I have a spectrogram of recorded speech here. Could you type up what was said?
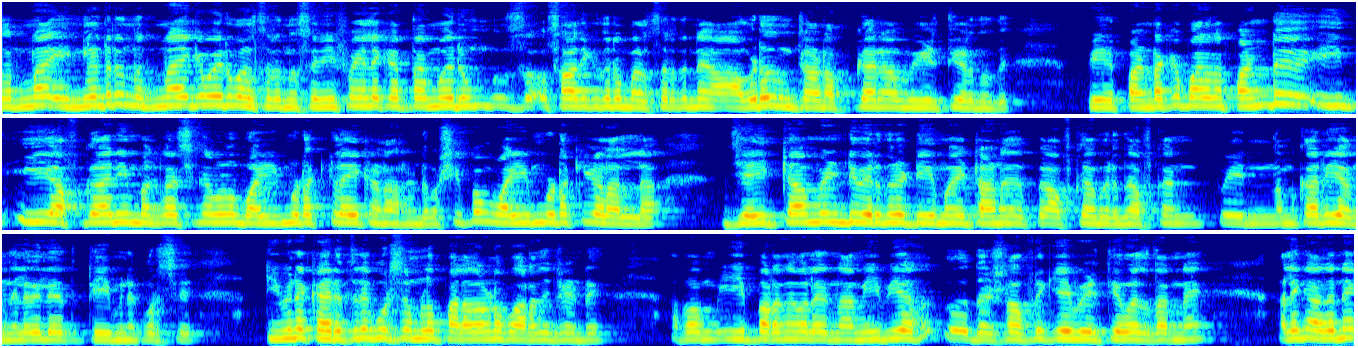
നിർണയ ഇംഗ്ലണ്ടിന് നിർണായകമായ ഒരു മത്സരം സെമിഫൈനലിലേക്ക് എത്താൻ വരും സാധിക്കുന്ന ഒരു മത്സരത്തിന് അവിടെ നിന്നിട്ടാണ് അഫ്ഗാൻ വീഴ്ത്തിയിരുന്നത് വീഴ്ത്തിയിടുന്നത്. പിന്നെ പണ്ടൊക്കെ പറയുന്ന പണ്ട് ഈ ഈ അഫ്ഗാനിയും ബംഗ്ലാദേശും നമ്മൾ വഴിമുടക്കിലായി കാണാറുണ്ട്. പക്ഷേ ഇപ്പം വഴിമുടക്കികളല്ല. ജയിക്കാൻ വേണ്ടി വരുന്ന ഒരു ടീമായിട്ടാണ് അഫ്ഗാൻ വരുന്നത്. അഫ്ഗാൻ പിന്നെ നമുക്കറിയാം നിലവിലെ ടീമിനെ കുറിച്ച്. ടീമിന്റെ കരുത്തിനെ കുറിച്ച് നമ്മൾ പലതവണ പറഞ്ഞിട്ടുണ്ട്. അപ്പം ഈ പറഞ്ഞ പോലെ നമീബിയ ദക്ഷിണാഫ്രിക്കയെ വീഴ്ത്തിയ പോലെ തന്നെ അല്ലെങ്കിൽ അതിനെ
